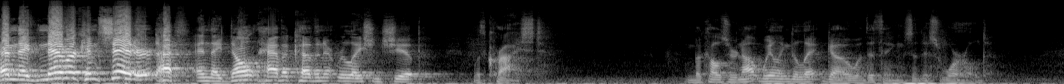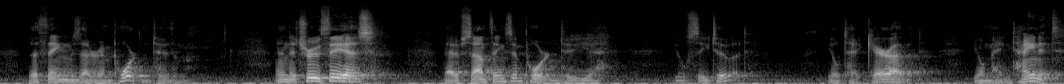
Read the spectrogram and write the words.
and they've never considered uh, and they don't have a covenant relationship with Christ because they're not willing to let go of the things of this world, the things that are important to them. And the truth is that if something's important to you, you'll see to it. You'll take care of it. You'll maintain it.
